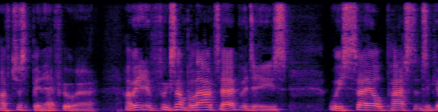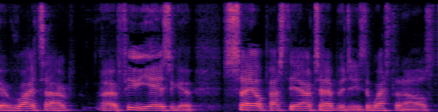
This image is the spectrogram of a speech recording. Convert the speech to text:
I've just been everywhere. I mean, for example, Outer Hebrides, we sailed past it to go right out uh, a few years ago, sailed past the Outer Hebrides, the Western Isles,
